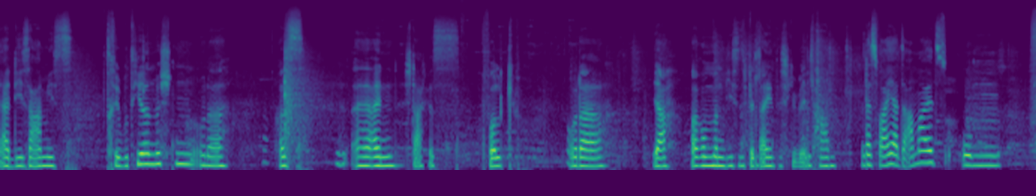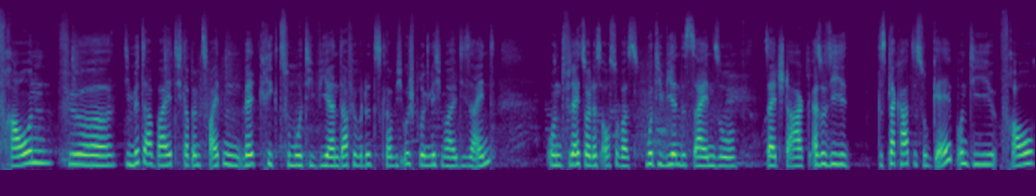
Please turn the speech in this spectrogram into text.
ja, die Samis tributieren möchten oder als äh, ein starkes Volk oder ja, warum man dieses Bild eigentlich gewählt haben. Das war ja damals, um Frauen für die Mitarbeit, ich glaube im Zweiten Weltkrieg zu motivieren. Dafür wurde das, glaube ich, ursprünglich mal designt. Und vielleicht soll das auch so was Motivierendes sein, so seid stark. Also die, das Plakat ist so gelb und die Frau,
